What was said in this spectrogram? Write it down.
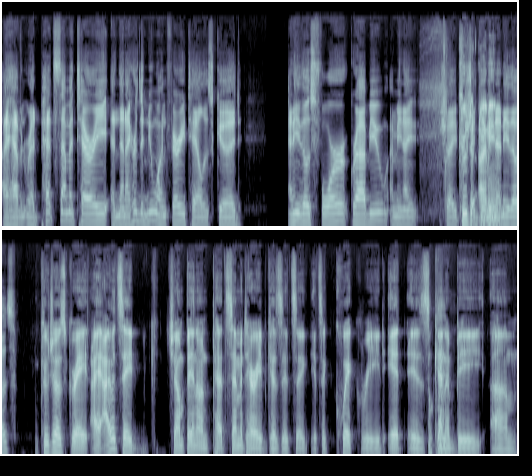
I haven't read Pet Sematary, and then I heard the new one, Fairy Tale, is good. Any of those four grab you? I mean, I should I, Cujo- should I I mean, any of those? Cujo's great. I, I would say jump in on Pet Sematary because it's a it's a quick read. It is Okay. going to be um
